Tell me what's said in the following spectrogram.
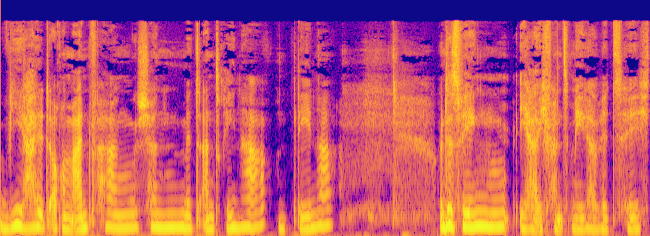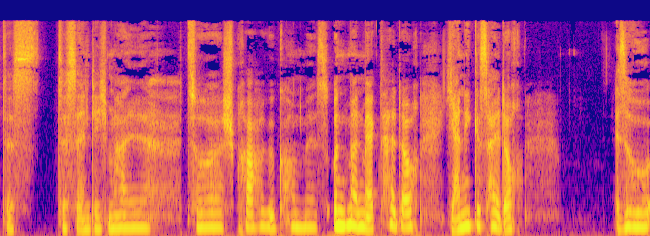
wie halt auch am Anfang schon mit Andrina und Lena. Und deswegen, ja, ich fand's mega witzig, dass das endlich mal zur Sprache gekommen ist. Und man merkt halt auch, Yannick ist halt auch, also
